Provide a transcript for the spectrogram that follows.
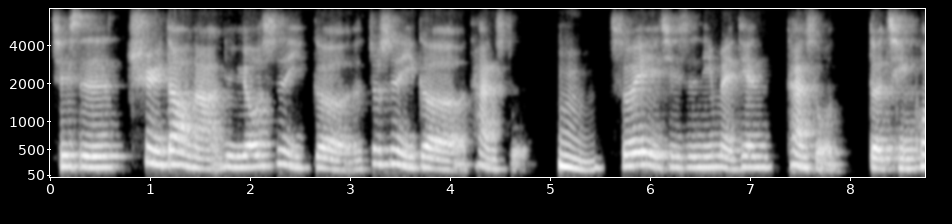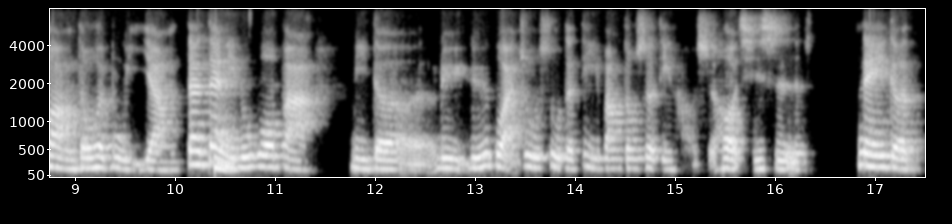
其实去到哪旅游是一个就是一个探索。嗯，所以其实你每天探索。的情况都会不一样。但但你如果把你的旅旅馆住宿的地方都设定好的时候，其实那一个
